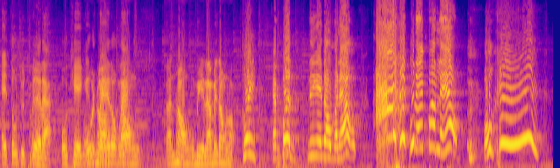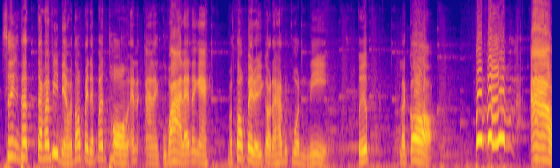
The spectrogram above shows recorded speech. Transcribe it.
ไอตรงจุดเกิดอะโอเคงั้นกูไปลงแล้วทองร้านทองกูมีแล้วไม่ต้องหรอกเฮ้ยแอปเปิลนี่ไงดอกมาแล้วอ้ากูได้แอปเปิลแล้ว โอเค ซึ่งถ้าจำไม่ผิดเนี่ยมันต้องเป็นแอปเปิลทองอันอันนั้นกูว่าแล้วนะไง มันต้องเป็นแบบนี้ก่อนนะครับทุกคนนี่ปึ๊บแล้วก็ปึ๊บปึ๊บอ้าว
